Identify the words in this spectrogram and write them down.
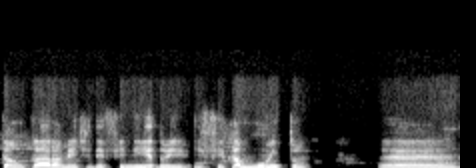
tão claramente definido e, e fica muito é,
